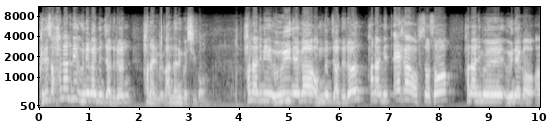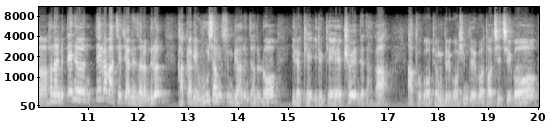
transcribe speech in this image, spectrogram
그래서 하나님의 은혜가 있는 자들은 하나님을 만나는 것이고 하나님의 은혜가 없는 자들은 하나님의 때가 없어서 하나님의 은혜가 어, 하나님의 때는 때가 맞지 않는 사람들은 각각의 우상 숭배하는 자들로 이렇게 이렇게 표현되다가 아프고 병들고 힘들고 더 지치고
